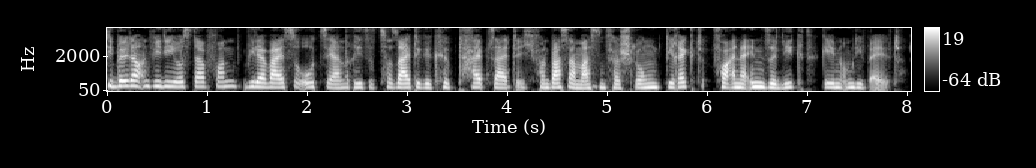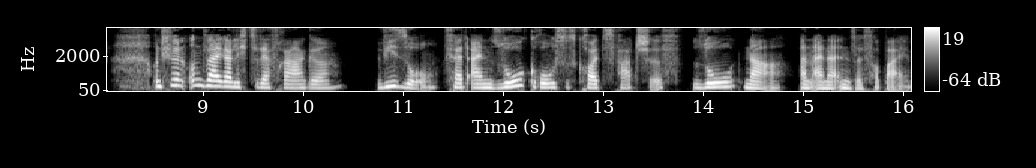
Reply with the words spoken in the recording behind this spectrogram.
Die Bilder und Videos davon, wie der weiße Ozeanriese zur Seite gekippt, halbseitig von Wassermassen verschlungen, direkt vor einer Insel liegt, gehen um die Welt. Und führen unweigerlich zu der Frage, wieso fährt ein so großes Kreuzfahrtschiff so nah an einer Insel vorbei?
